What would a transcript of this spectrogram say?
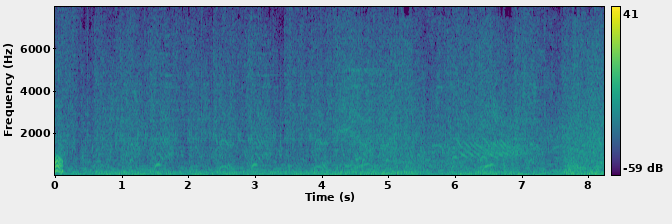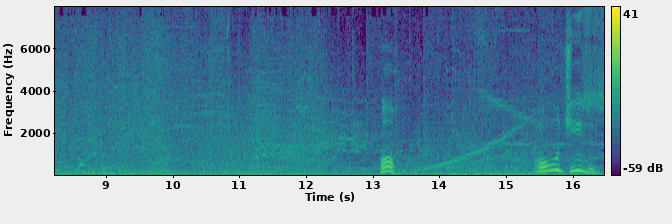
Oh. Oh. Oh, Jesus.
